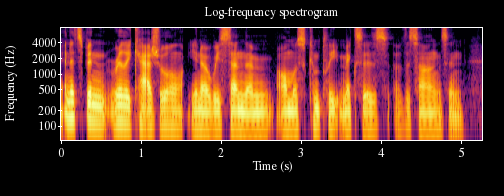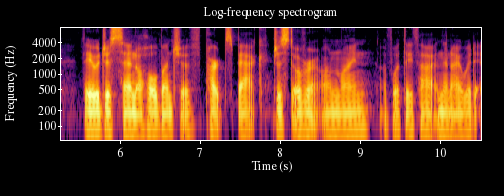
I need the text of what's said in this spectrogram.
and it's been really casual. You know, we send them almost complete mixes of the songs and they would just send a whole bunch of parts back just over online of what they thought and then I would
